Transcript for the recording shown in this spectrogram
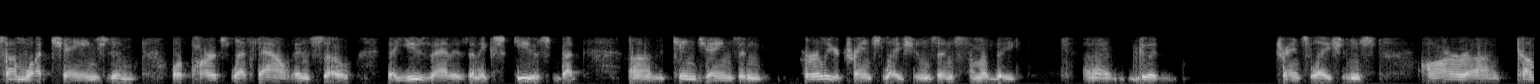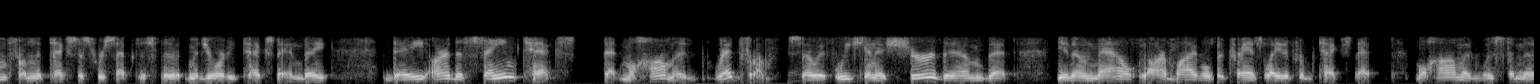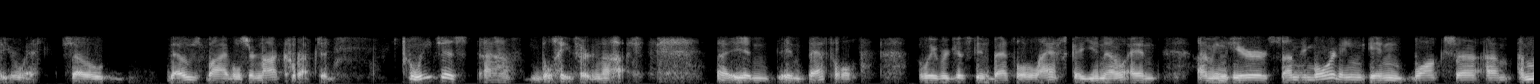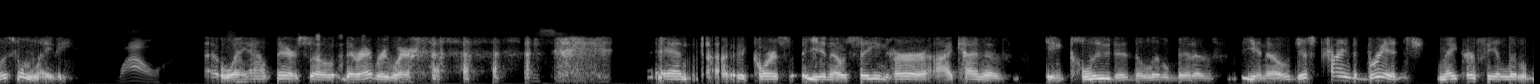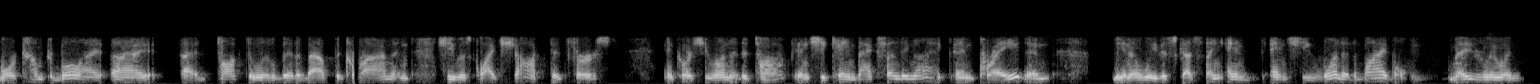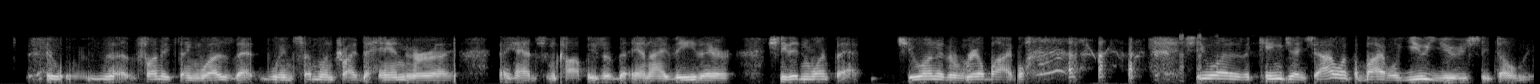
somewhat changed and or parts left out, and so they use that as an excuse. But uh, King James and earlier translations and some of the uh, good translations are uh, come from the Textus Receptus, the majority text, and they they are the same text that Muhammad read from. So if we can assure them that you know now our Bibles are translated from texts that Muhammad was familiar with, so those Bibles are not corrupted. we just, uh, believe it or not, uh, in in Bethel, we were just in Bethel, Alaska, you know, and I mean here Sunday morning in walks a, a, a Muslim lady. Wow. Uh, way out there, so they're everywhere. and uh, of course, you know, seeing her, I kind of included a little bit of, you know, just trying to bridge, make her feel a little more comfortable. I I I talked a little bit about the Quran, and she was quite shocked at first. And of course, she wanted to talk, and she came back Sunday night and prayed, and you know, we discussed things, and and she wanted a Bible. Amazingly, when the funny thing was that when someone tried to hand her, uh, they had some copies of the NIV there. She didn't want that. She wanted a real Bible. she wanted a King James. I want the Bible you use. She told me.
